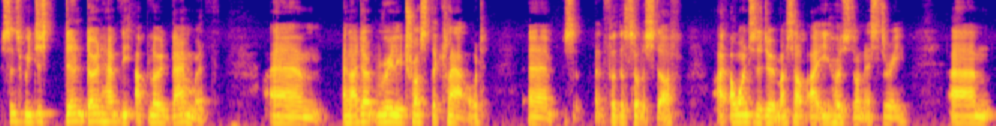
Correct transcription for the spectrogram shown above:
since we just don't don't have the upload bandwidth, um, and I don't really trust the cloud um, for this sort of stuff, I, I, wanted to do it myself, i.e., hosted on S3. Um,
